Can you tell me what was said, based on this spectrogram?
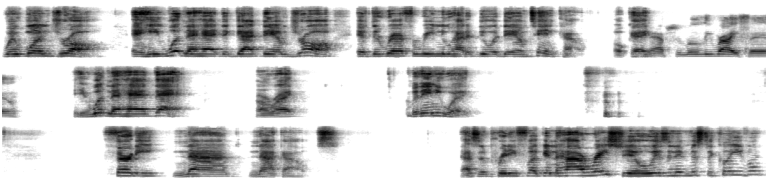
with one draw. And he wouldn't have had the goddamn draw if the referee knew how to do a damn 10 count. Okay. You're absolutely right, fam. He wouldn't have had that. All right. But anyway, 39 knockouts. That's a pretty fucking high ratio, isn't it, Mr. Cleveland?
